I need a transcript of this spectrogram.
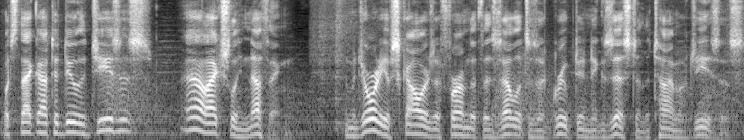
What's that got to do with Jesus? Well, actually nothing. The majority of scholars affirm that the Zealots as a group didn't exist in the time of Jesus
